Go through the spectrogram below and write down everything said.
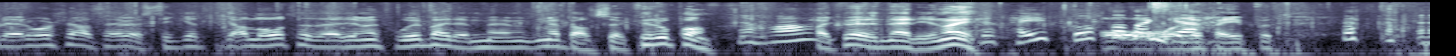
flere år siden, så jeg visste ikke at jeg lå til det men jeg for bare med metallsøker oppå den. Har ikke vært nedi, nei. Det peip godt, da, tenker det er det peip, vet du.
